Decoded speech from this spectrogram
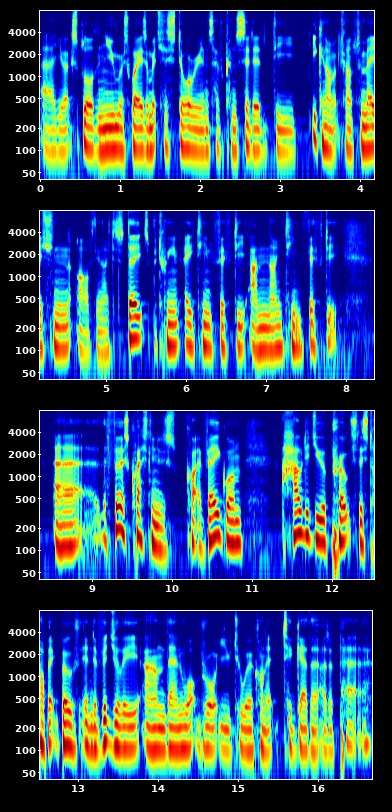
uh, you explore the numerous ways in which historians have considered the economic transformation of the United States between 1850 and 1950. Uh, the first question is quite a vague one. How did you approach this topic both individually and then what brought you to work on it together as a pair?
